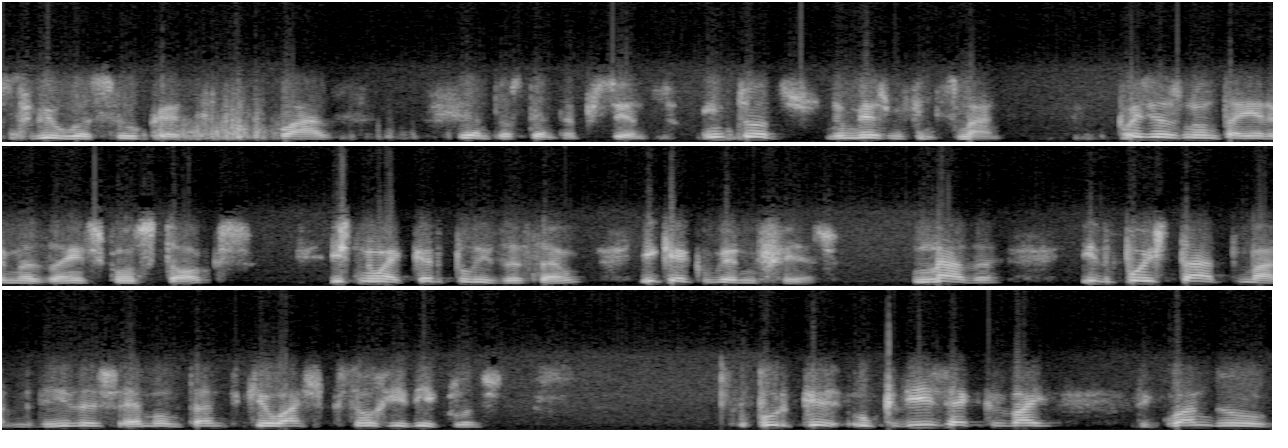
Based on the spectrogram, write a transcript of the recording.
subiu o açúcar quase 60% ou 70%. Em todos, no mesmo fim de semana. Pois eles não têm armazéns com estoques, isto não é cartelização. E o que é que o governo fez? Nada. E depois está a tomar medidas a montante que eu acho que são ridículas. Porque o que diz é que vai, quando,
